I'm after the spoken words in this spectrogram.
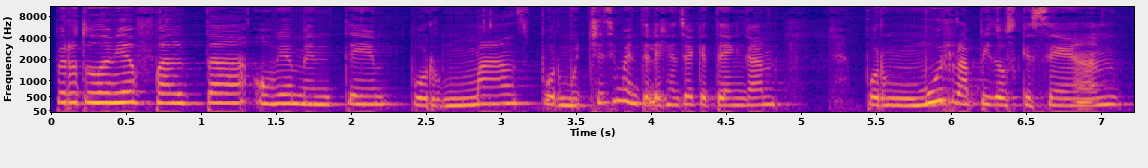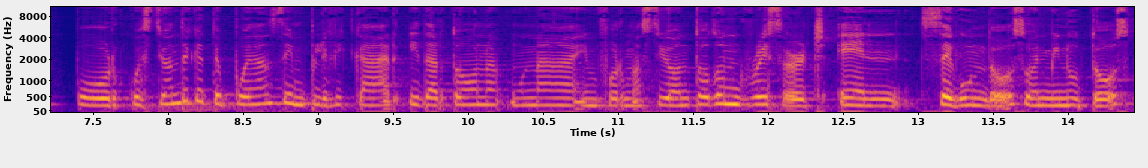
pero todavía falta, obviamente, por más, por muchísima inteligencia que tengan, por muy rápidos que sean, por cuestión de que te puedan simplificar y dar toda una, información, todo un research en segundos o en minutos,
